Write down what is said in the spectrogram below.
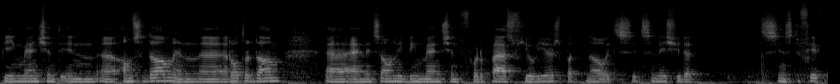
being mentioned in uh, Amsterdam and uh, Rotterdam, uh, and it's only been mentioned for the past few years. But no, it's it's an issue that since the fifth,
